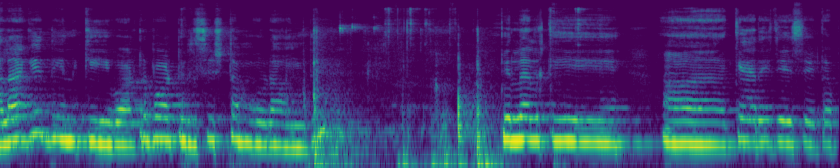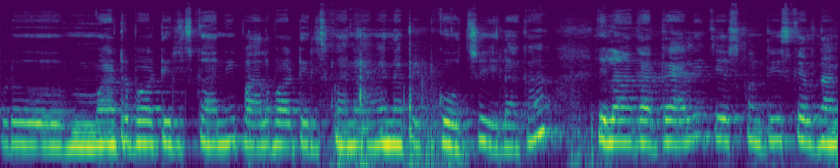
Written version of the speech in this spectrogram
అలాగే దీనికి వాటర్ బాటిల్ సిస్టమ్ కూడా ఉంది. పిల్లలకి క్యారీ చేసేటప్పుడు వాటర్ బాటిల్స్ కానీ పాల బాటిల్స్ కానీ ఏమైనా పెట్టుకోవచ్చు ఇలాగా. ఇలాగ ట్రాలీ చేసుకొని తీసుకెళ్తాం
